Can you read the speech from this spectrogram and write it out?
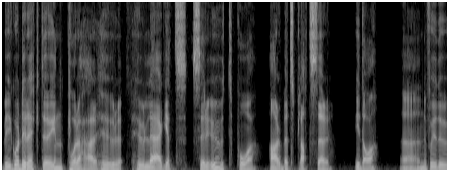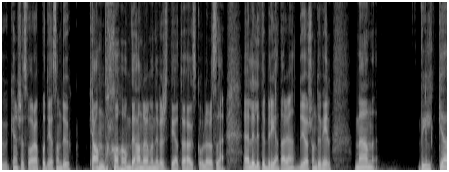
Vi går direkt in på det här hur, hur läget ser ut på arbetsplatser idag. Uh, nu får ju du kanske svara på det som du kan, om det handlar om universitet och högskolor och sådär. Eller lite bredare, du gör som du vill. Men vilka,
